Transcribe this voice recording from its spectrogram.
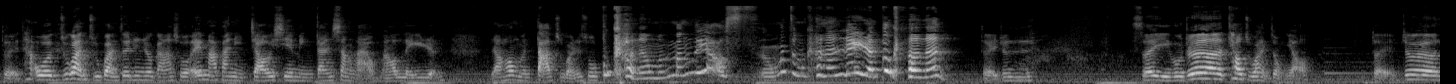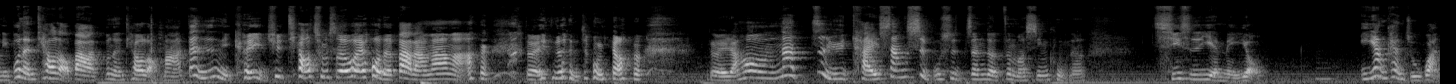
对他，我主管主管最近就跟他说：“哎，麻烦你交一些名单上来，我们要勒人。”然后我们大主管就说：“不可能，我们忙的要死，我们怎么可能勒人？不可能。”对，就是，所以我觉得挑主管很重要。对，就你不能挑老爸，不能挑老妈，但是你可以去挑出社会后的爸爸妈妈。对，这很重要。对，然后那至于台商是不是真的这么辛苦呢？其实也没有，一样看主管。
